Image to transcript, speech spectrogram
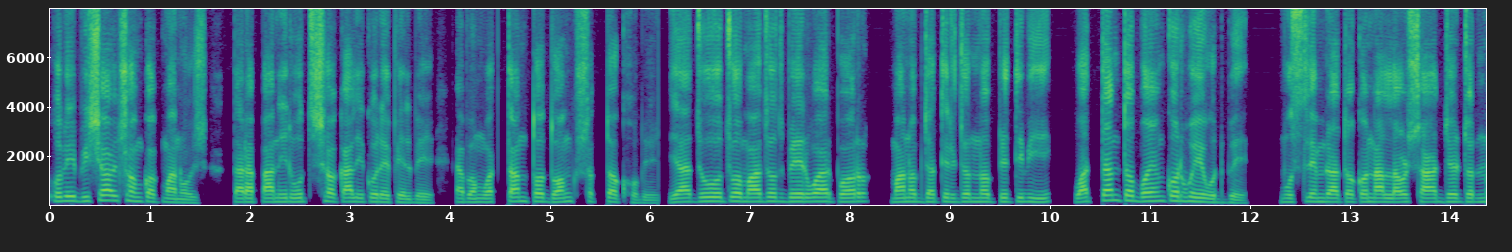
খুবই বিশাল সংখ্যক মানুষ তারা পানির উৎস কালি করে ফেলবে এবং অত্যন্ত ধ্বংসাত্মক হবে। ইয়াজুজ ও মাজুজ বের হওয়ার পর মানব জাতির জন্য পৃথিবী অত্যন্ত ভয়ঙ্কর হয়ে উঠবে। মুসলিমরা তখন আল্লাহর সাহায্যের জন্য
